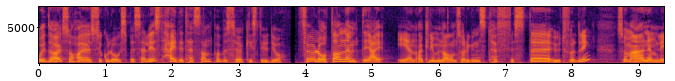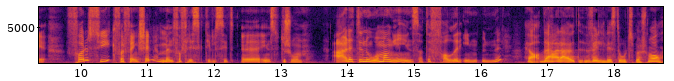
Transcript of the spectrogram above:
og i dag så har jeg psykologspesialist Heidi Tessan på besøk i studio. Før låta nevnte jeg en av kriminalomsorgens tøffeste utfordring, som er nemlig for syk for fengsel, men for frisk til sitt eh, institusjon. Er dette noe mange innsatte faller inn under? Ja, det her er jo et veldig stort spørsmål,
